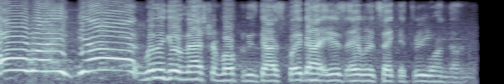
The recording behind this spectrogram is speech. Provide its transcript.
Oh my God! Really good match from both of these guys. Play guy is able to take a 3-1 though.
